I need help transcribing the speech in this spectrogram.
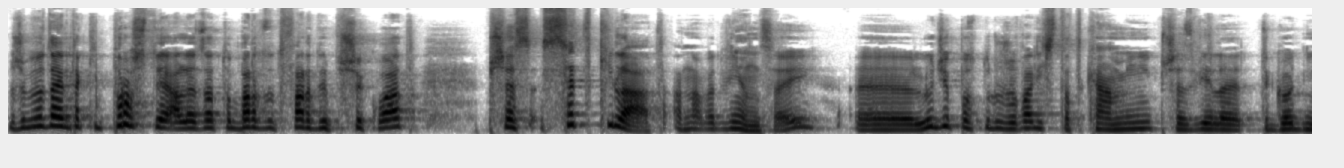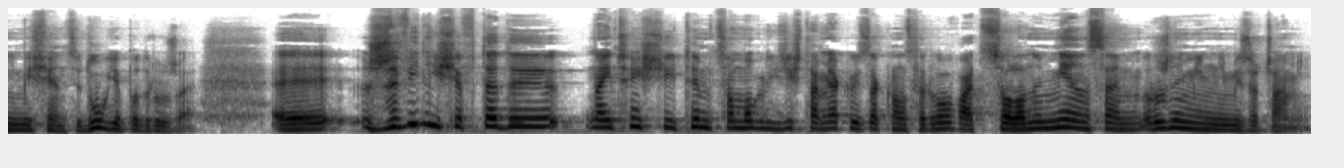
żeby dać taki prosty, ale za to bardzo twardy przykład, przez setki lat, a nawet więcej, ludzie podróżowali statkami przez wiele tygodni i miesięcy, długie podróże. Żywili się wtedy najczęściej tym, co mogli gdzieś tam jakoś zakonserwować, solonym mięsem, różnymi innymi rzeczami.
